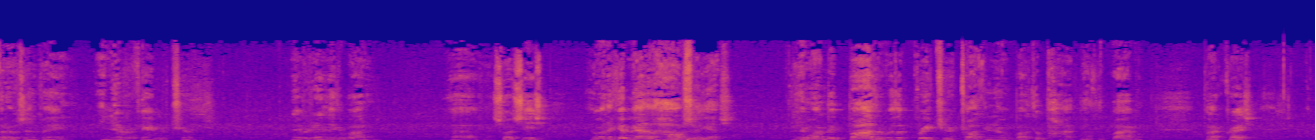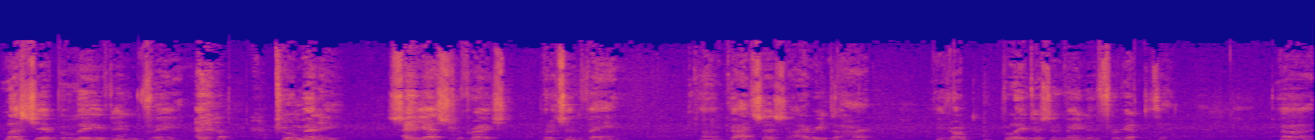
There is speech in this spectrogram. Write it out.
but it was in vain. He never came to church, never did anything about it. Uh, so it's easy. You want to get me out of the house, I guess. Didn't want to be bothered with a preacher talking to him about the Bible, about the Bible, about Christ. Lest ye have believed in vain. Too many say yes to Christ, but it's in vain. Uh, God says, I read the heart. You don't believe just in vain and forget the thing. Uh,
